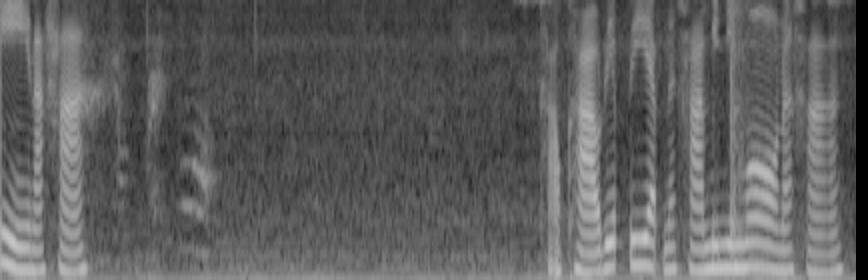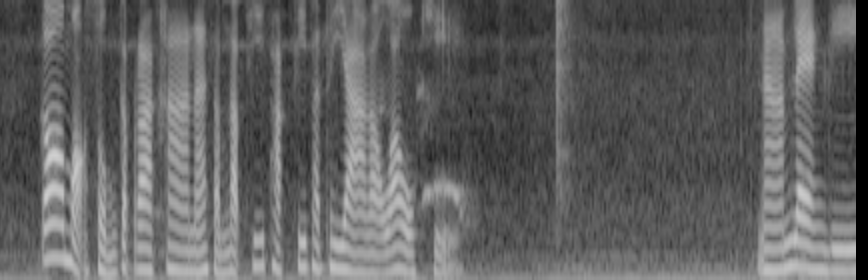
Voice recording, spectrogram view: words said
มีนะคะ ขาวๆ เรียบๆ นะคะ มินิมอลนะคะ ก็เหมาะสมกับราคานะสำหรับที่พักที่พัทยาเราว่าโอเค น้ำแรงดี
